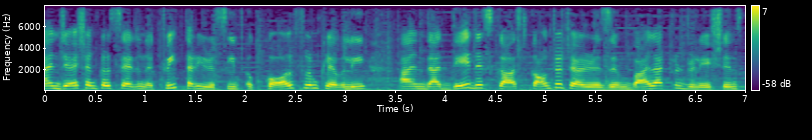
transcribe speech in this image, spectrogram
and Jaishankar said in a tweet that he received a call from Cleverly and that they discussed counter-terrorism, bilateral relations,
